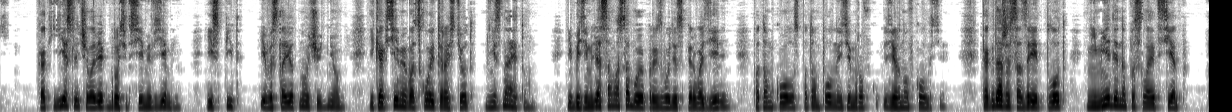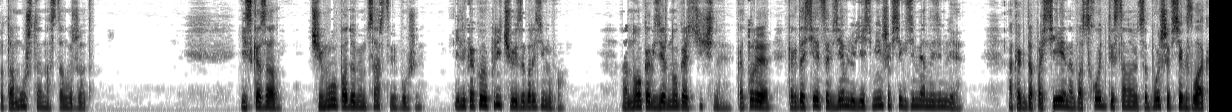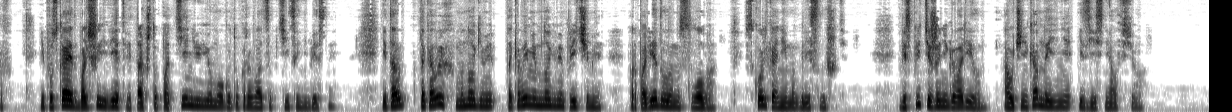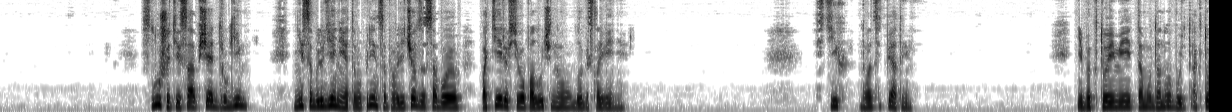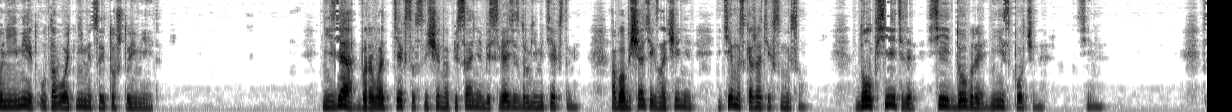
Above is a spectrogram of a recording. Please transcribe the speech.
как если человек бросит семя в землю, и спит, и восстает ночью днем, и как семя восходит и растет, не знает он. Ибо земля сама собой производит сперва зелень, потом колос, потом полный зерно в колосе. Когда же созреет плод, немедленно посылает серп, потому что настала жатва. И сказал, чему уподобим Царствие Божие? Или какую притчу изобразим его? Оно как зерно горчичное, которое, когда сеется в землю, есть меньше всех землян на земле, а когда посеяно, восходит и становится больше всех злаков, и пускает большие ветви, так что под тенью ее могут укрываться птицы небесные. И так, таковых многими, таковыми многими притчами проповедовал им слово, сколько они могли слышать. Без притчи же не говорил им, а ученикам наедине изъяснял все. Слушать и сообщать другим, несоблюдение этого принципа влечет за собой потерю всего полученного благословения. Стих 25. Ибо кто имеет, тому дано будет, а кто не имеет, у того отнимется и то, что имеет. Нельзя вырывать тексты Священного Писания без связи с другими текстами, обобщать их значение и тем искажать их смысл. Долг сеятеля – сеять доброе, не испорченное семя.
